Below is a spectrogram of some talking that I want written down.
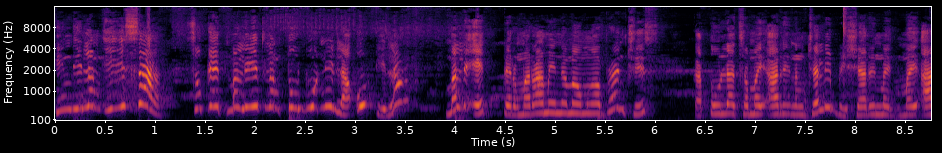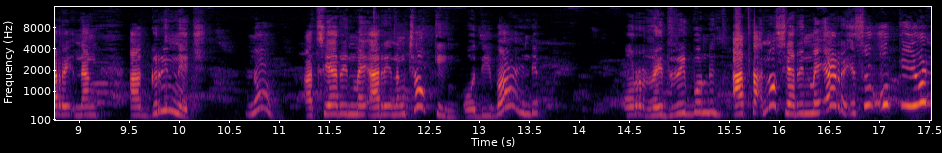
Hindi lang iisa. So kahit maliit lang tubo nila, okay lang. Maliit, pero marami namang mga branches, katulad sa may-ari ng Jollibee, siya rin may- may-ari ng ah, Greenwich. No? At siya rin may-ari ng Chowking. O di ba? Hindi or Red Ribbon ata no siya rin may-ari. So okay yun.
